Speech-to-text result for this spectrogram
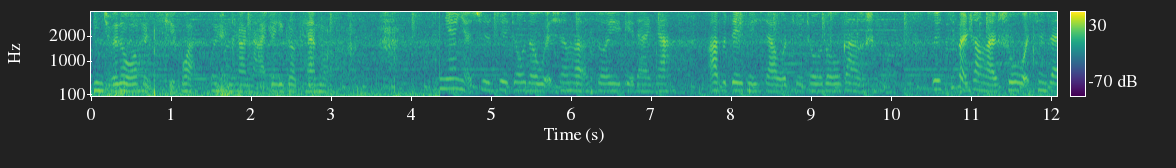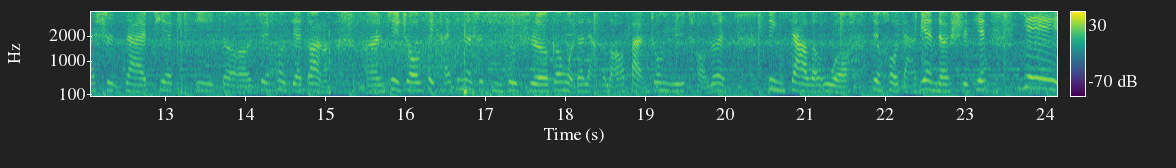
你觉得我很奇怪，为什么要拿着一个 camera？今天也是这周的尾声了，所以给大家 update 一下我这周都干了什么。所以基本上来说，我现在是在 PhD 的最后阶段了。嗯，这周最开心的事情就是跟我的两个老板终于讨论定下了我最后答辩的时间，耶！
